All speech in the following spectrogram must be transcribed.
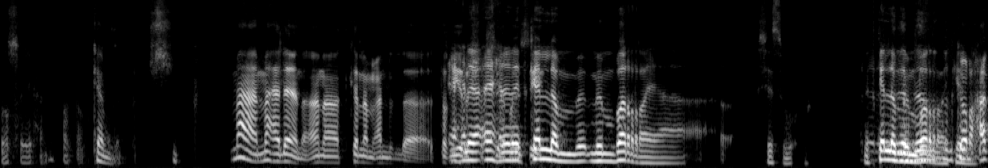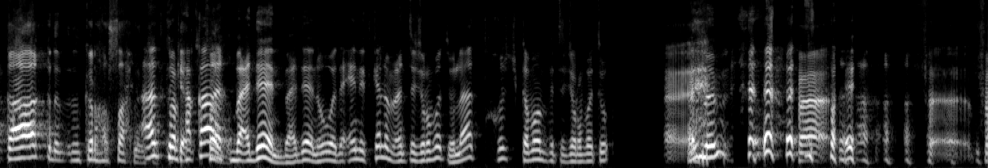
تصحيحا فقط. كمل. ما ما علينا. أنا أتكلم عن التغيير إحنا إحنا. نتكلم من برا يا شو اسمه؟ نتكلم من برا نذكر حقائق نذكرها صح. أذكر حقائق. بعدين بعدين هو دحين يتكلم عن تجربته. لا تخش كمان في تجربته. آه، المهم. ف ف, ف...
